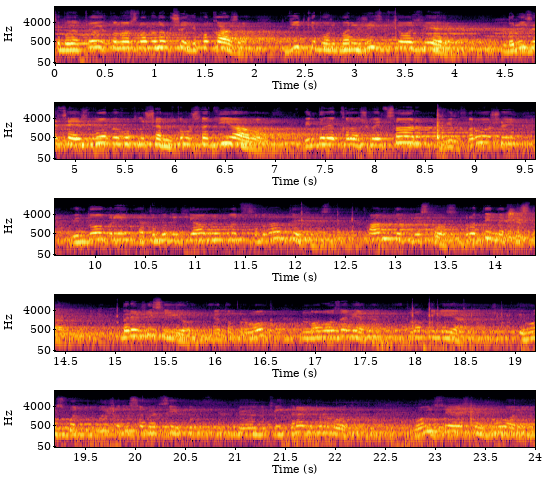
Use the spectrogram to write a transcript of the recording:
Це буде той, хто нас з вами навчить і покаже. Дітки Божі, бережіться цього звіря, бережіться цієї злоби воплощеної, тому що це дьявол. Він буде казати, він цар, він хороший, він добрий, а то буде дьявол це буде Антихрист. Антихристос, противник Христа. Бережись її, це пророк Нового Завета, пророк Ілія. І Господь пише до себе ці, ці древні пророки. Вони стоять говорять.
